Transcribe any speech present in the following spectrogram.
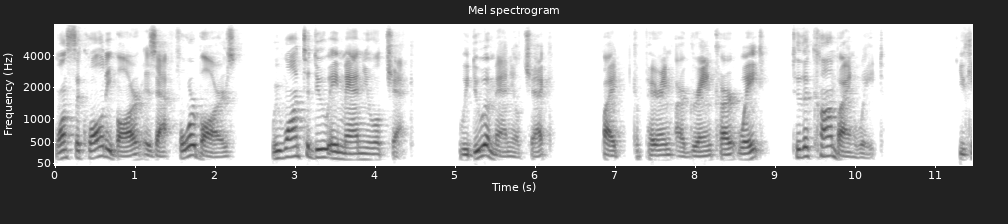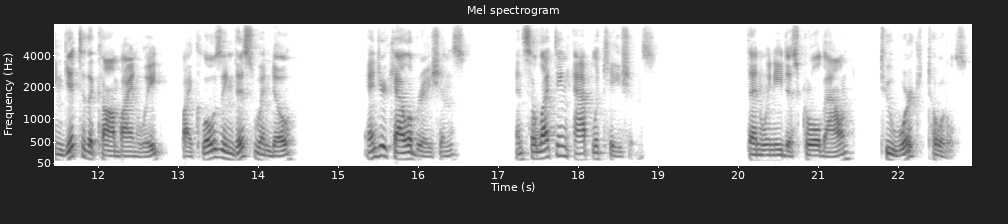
Once the quality bar is at 4 bars, we want to do a manual check. We do a manual check by comparing our grain cart weight to the combine weight. You can get to the combine weight by closing this window and your calibrations and selecting applications. Then we need to scroll down to work totals.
